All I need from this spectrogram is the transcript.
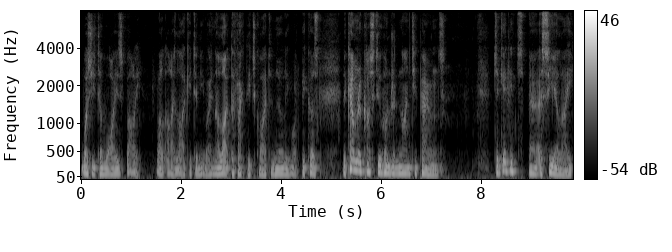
was it a wise buy? Well, I like it anyway, and I like the fact it's quite an early one because the camera costs £290. To get it uh, a CLA,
